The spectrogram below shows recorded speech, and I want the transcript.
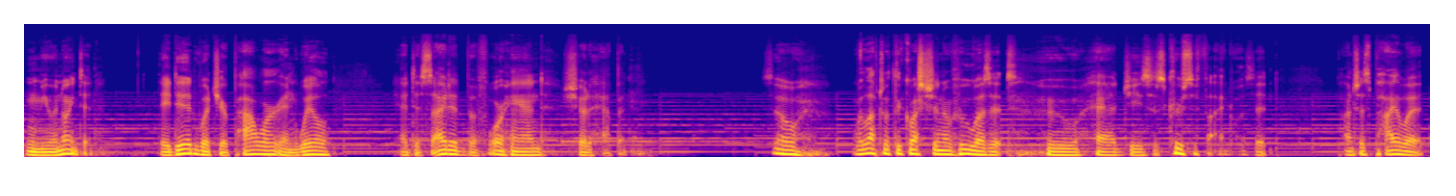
whom you anointed. They did what your power and will had decided beforehand should happen. So, we're left with the question of who was it who had Jesus crucified? Was it Pontius Pilate,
